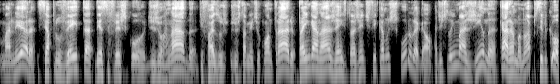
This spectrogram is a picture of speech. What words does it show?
maneira se aproveita desse frescor de jornada, que faz justamente o contrário, para enganar enganar a gente. Então a gente fica no escuro legal. A gente não imagina, caramba, não é possível que o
